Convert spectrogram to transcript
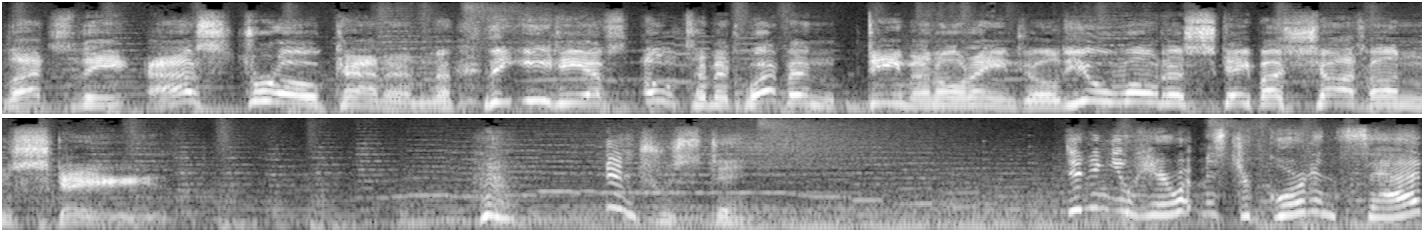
That's the Astro Cannon, the ETF's ultimate weapon. Demon or angel, you won't escape a shot unscathed. Hmm, Interesting. Didn't you hear what Mr. Gordon said?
